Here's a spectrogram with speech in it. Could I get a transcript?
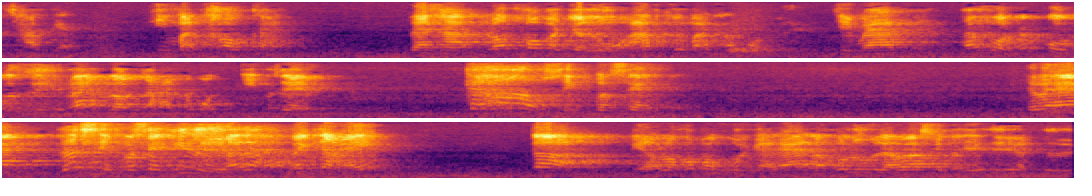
ละชั้นเนี่ยที่มันเท่ากันนะครับแล้วเพราะมันจะโลอัพขึ้นมาทั้งหมดเลยจริงไหมครับทั้งหมดทั้งปวงก็คือเห็นไหมเราจ่ายทั้งหมดกี่เปอร์เซ็นต์เก้าสิบเปอร์เซ็นต์ใช่ไหมฮะแล้วสิบเปอร์เซ็นต์ที่เหลือล่ะไปไหน ก็เดี๋ยวเราก็มาคุยกันแล้วเราก็รู้แล้วว่าสิบเปอร์เซ็นต์ที่เหลือคือ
